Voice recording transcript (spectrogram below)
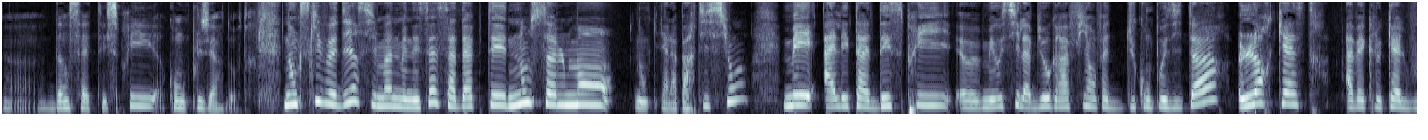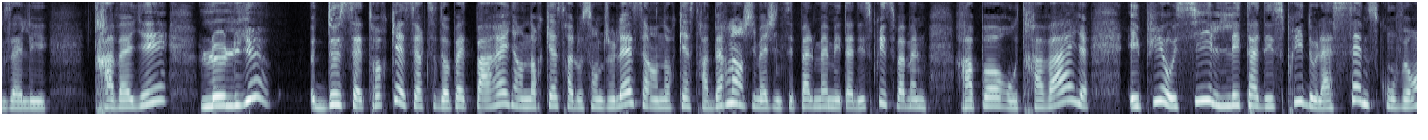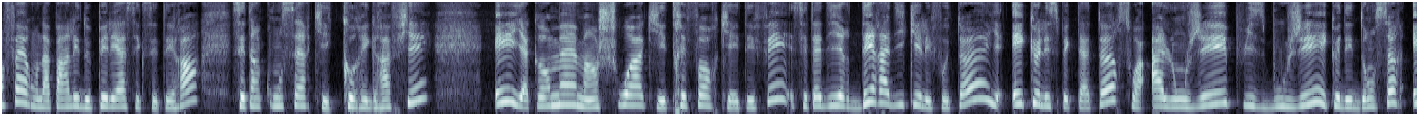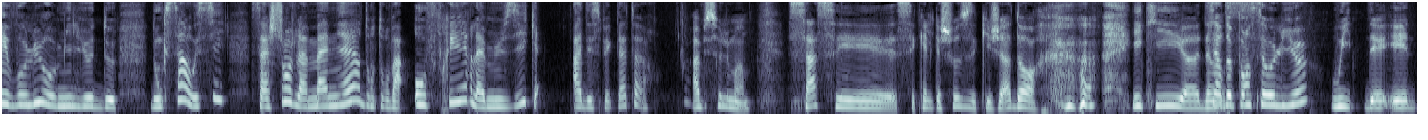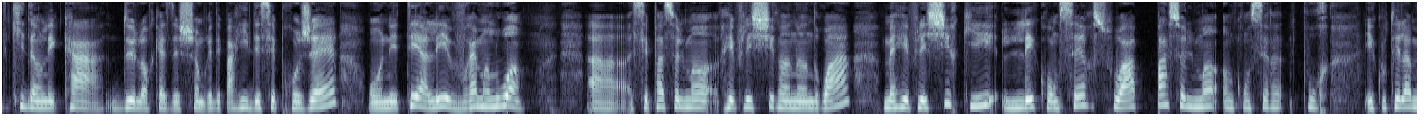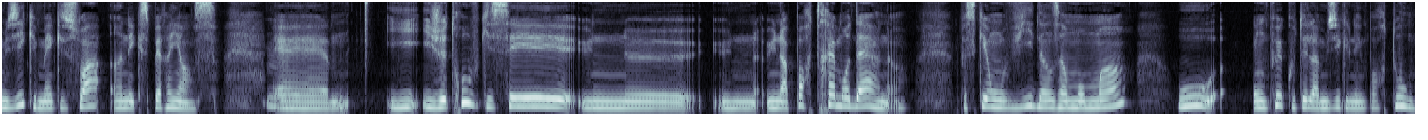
euh, dans cet esprit comme plusieurs d'autres. Donc, ce qui veut dire, Simone Ménécès, s'adapter non seulement donc il y a la partition, mais à l'état d'esprit, euh, mais aussi la biographie en fait du compositeur, l'orchestre avec lequel vous allez travailler, le lieu de cet orchestre. C'est-à-dire que ça doit pas être pareil, un orchestre à Los Angeles et un orchestre à Berlin, j'imagine. C'est pas le même état d'esprit, c'est pas le même rapport au travail. Et puis aussi l'état d'esprit de la scène, ce qu'on veut en faire. On a parlé de Péléas, etc. C'est un concert qui est chorégraphié. Et il y a quand même un choix qui est très fort qui a été fait, c'est-à-dire d'éradiquer les fauteuils et que les spectateurs soient allongés, puissent bouger et que des danseurs évoluent au milieu d'eux. Donc ça aussi, ça change la manière dont on va offrir la musique à des spectateurs. Absolument. Ça, c'est, c'est quelque chose que j'adore. et qui, euh, C'est de penser au lieu? Oui, et qui dans les cas de l'Orchestre de Chambre de Paris, de ces projets, on était allé vraiment loin. Euh, c'est pas seulement réfléchir à un endroit, mais réfléchir que les concerts soient pas seulement un concert pour écouter la musique, mais que soit une expérience. Mm. Euh, et, je trouve que c'est une, une, une apport très moderne parce qu'on vit dans un moment où on peut écouter la musique n'importe où.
